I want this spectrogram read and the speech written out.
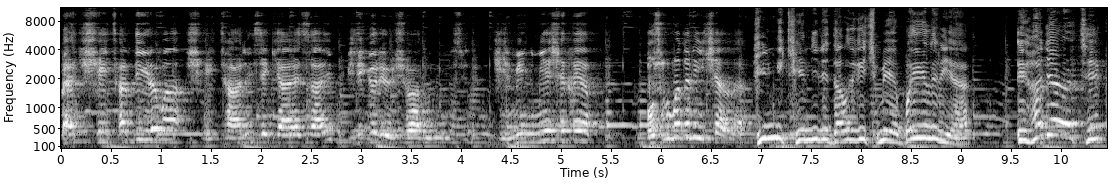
Belki şeytan değil ama şeytani zekaya sahip biri görüyor şu an onun yüzünü. Hilmi Hilmi'ye şaka yaptı. Bozulmadan inşallah. Hilmi kendiyle dalga geçmeye bayılır ya. E hadi artık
